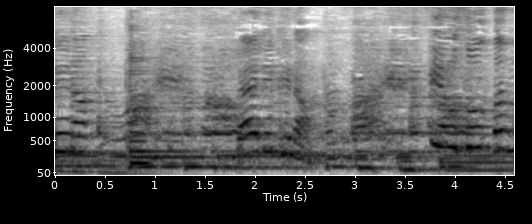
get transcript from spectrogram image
Bedena Bedekina Ya Sultan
